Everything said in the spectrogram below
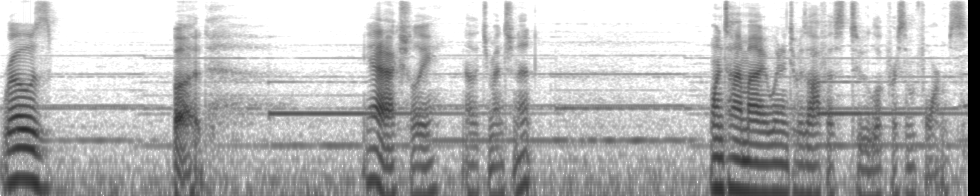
Rose Bud. Yeah, actually, now that you mention it. One time I went into his office to look for some forms.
